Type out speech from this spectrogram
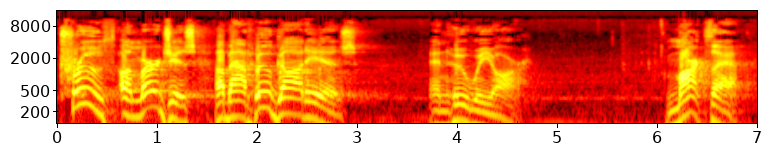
truth emerges about who God is and who we are. Mark that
